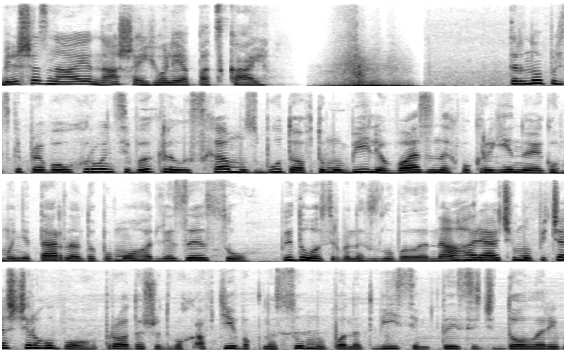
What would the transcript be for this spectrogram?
Більше знає наша Юлія Пацкаль. Тернопільські правоохоронці викрили схему збуту автомобілів, ввезених в Україну як гуманітарна допомога для ЗСУ. Підозрюваних зловили на гарячому під час чергового продажу двох автівок на суму понад 8 тисяч доларів.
